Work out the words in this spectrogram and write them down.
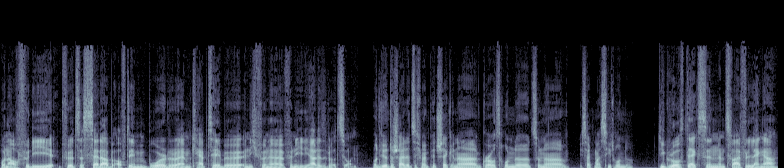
und auch für, die, für das Setup auf dem Board oder im Cap-Table nicht für eine, für eine ideale Situation. Und wie unterscheidet sich mein Pitch Deck in einer Growth-Runde zu einer, ich sag mal, Seed-Runde? Die Growth Decks sind im Zweifel länger.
